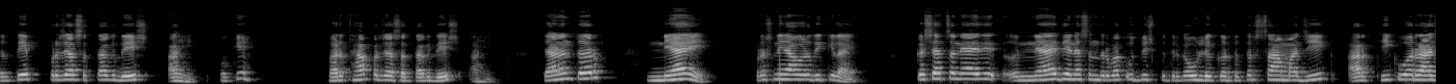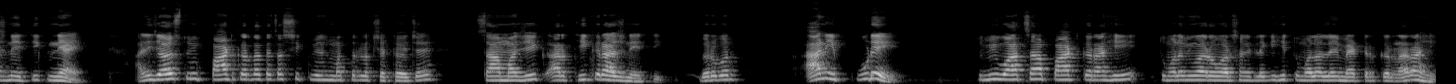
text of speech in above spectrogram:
तर ते प्रजासत्ताक देश आहे ओके? भारत हा प्रजासत्ताक देश आहे. त्यानंतर न्याय प्रश्न यावर देखील आहे. कशाचा न्याय दे न्याय देण्यासंदर्भात उद्देशपत्रिका उल्लेख करतो तर सामाजिक आर्थिक व राजनैतिक न्याय. आणि ज्यावेळेस तुम्ही पाठ करता त्याचा सिक्वेन्स मात्र लक्षात ठेवायचा आहे. सामाजिक आर्थिक राजनैतिक बरोबर? आणि पुढे तुम्ही वाचा पाठ करा हे तुम्हाला मी वारंवार सांगितलं की हे तुम्हाला लय मॅटर करणार आहे.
